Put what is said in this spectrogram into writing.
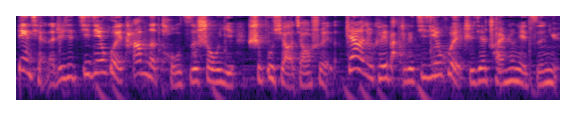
并且呢，这些基金会他们的投资收益是不需要交税的，这样就可以把这个基金会直接传承给子女。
